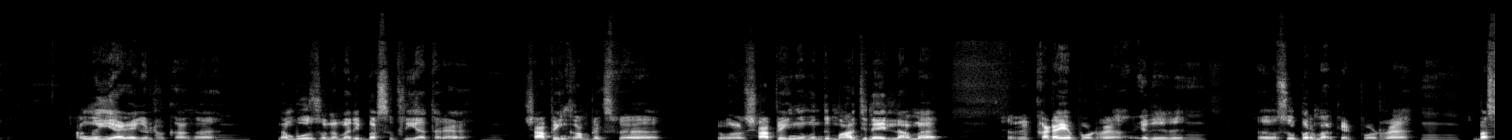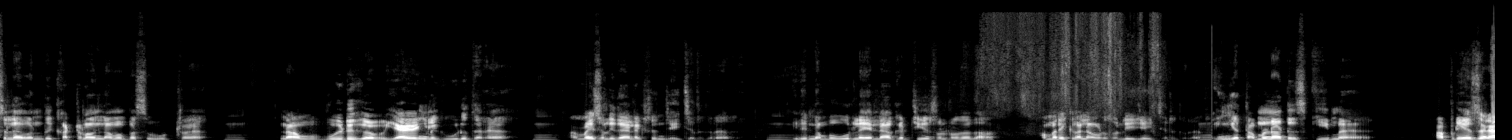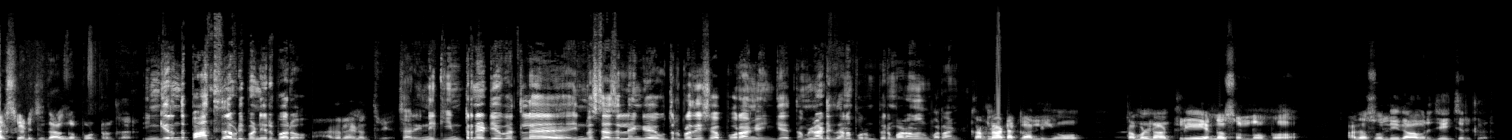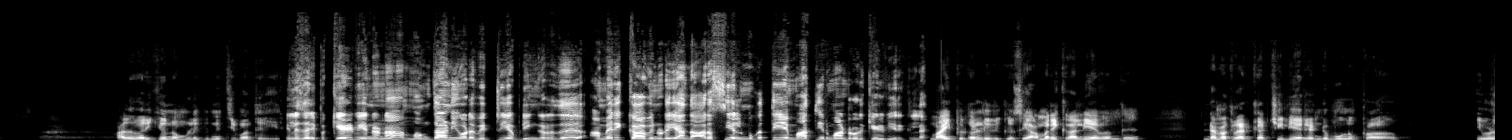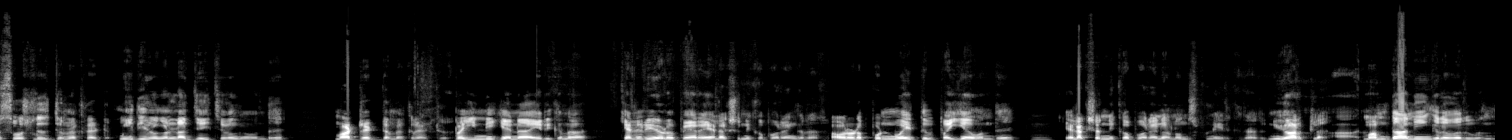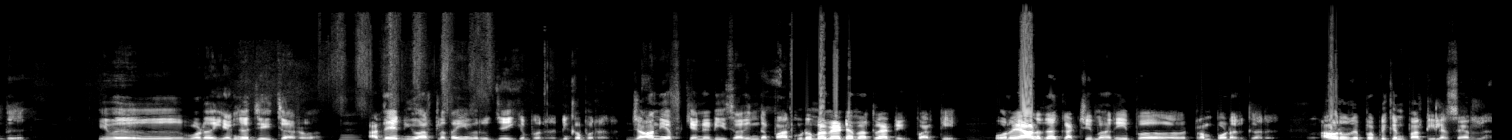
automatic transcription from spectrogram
அங்கேயும் ஏழைகள் இருக்காங்க. நம்ம ஊர் சொன்ன மாதிரி பஸ்ஸு ஃப்ரீயாக தரேன் ஷாப்பிங் காம்ப்ளெக்ஸ் ஷாப்பிங் வந்து மார்ஜினே இல்லாமல் கடையை போடுறேன் எது சூப்பர் மார்க்கெட் போடுறேன் பஸ்ஸில் வந்து கட்டணம் இல்லாமல் பஸ்ஸு விட்றேன் ம். நான் வீடு ஏழைங்களுக்கு வீடு தரேன் மாதிரி சொல்லி தான் எலெக்ஷன் ஜெயிச்சிருக்கிறாரு. இது நம்ம ஊரில் எல்லா கட்சியும் சொல்கிறத தான் அமெரிக்காவில் அவர் சொல்லி ஜெயிச்சிருக்கிறார். இங்கே தமிழ்நாட்டு ஸ்கீமை அப்படியே ஜெராக்ஸ் அடித்து தான் அங்கே போட்டிருக்காரு. இங்கிருந்து பார்த்து அப்படி பண்ணியிருப்பாரோ? அதெல்லாம் எனக்கு தெரியாது. சார் இன்னைக்கு இன்டர்நெட் யுகத்துல இன்வெஸ்டர்ஸ் எல்லாம் இங்க உத்தரப்பிரதேசா போறாங்க. இங்க தமிழ்நாட்டுக்கு தானே பெரும் பெரும்பாலானவங்க வராங்க. கர்நாடகாலேயும் தமிழ்நாட்டிலையும் என்ன சொன்னோமோ அதை சொல்லி தான் அவர் ஜெயிச்சிருக்காரு. அது வரைக்கும் நம்மளுக்கு நிச்சயமாக தெரியுது. இல்ல சார் இப்ப கேள்வி என்னன்னா மம்தானியோட வெற்றி அப்படிங்கிறது அமெரிக்காவினுடைய அந்த அரசியல் முகத்தையே மாத்திருமான்ற ஒரு கேள்வி இருக்குல்ல. வாய்ப்புகள் இருக்குது சரி அமெரிக்காலேயே வந்து டெமோக்ராட் கட்சியிலேயே ரெண்டு மூணு ப்ரா இவர் சோஷலிஸ்ட் டெமோக்ராட். மீதி இவங்கெல்லாம் ஜெயிச்சவங்க வந்து மாட்ரேட் டெமோக்ராட். இப்போ இன்றைக்கி என்ன ஆயிருக்குன்னா கெனடியோட பேரை எலெக்ஷன் நிற்க போகிறேங்கிறார் அவரோட பொன் வயிற்று பையன் வந்து. எலெக்ஷன் நிற்க போகிறேன்னு அனௌன்ஸ் பண்ணியிருக்கிறாரு நியூயார்க்கில் மம்தானிங்கிறவர் வந்து இவரோட எங்கே ஜெயிச்சாரோ அதே நியூயார்க்கில் தான் இவர் ஜெயிக்க போகிறார் நிற்க போகிறார் ஜான் எஃப் கெனடி சார் இந்த பார்ட்டி குடும்பமே டெமோக்ராட்டிக் பார்ட்டி ஒரே ஆள் தான் கட்சி மாதிரி இப்போ ட்ரம்ப்போட இருக்கார். அவரும் ரிப்பப்ளிக்கன் பார்ட்டியில் சேரல.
